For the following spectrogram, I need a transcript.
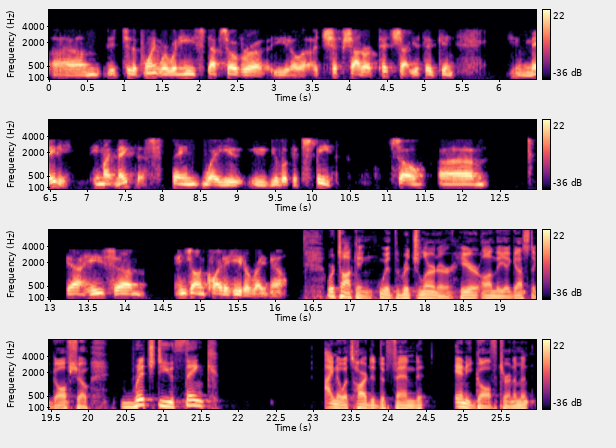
um, to the point where when he steps over a, you know, a chip shot or a pitch shot, you're thinking, you know, maybe he might make this. Same way you you, you look at Spieth. So um, yeah, he's um, he's on quite a heater right now. We're talking with Rich Lerner here on the Augusta Golf Show. Rich, do you think? I know it's hard to defend any golf tournament.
